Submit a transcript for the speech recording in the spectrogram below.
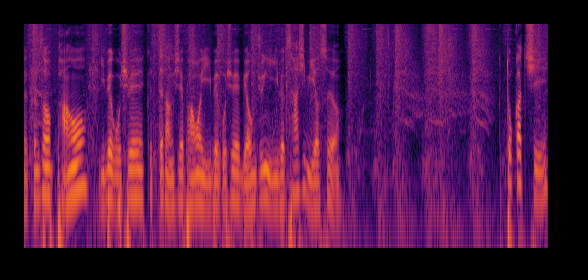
예, 그래서 방어 250에 그때 당시에 방어 250에 명중이 242였어요. 똑같이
